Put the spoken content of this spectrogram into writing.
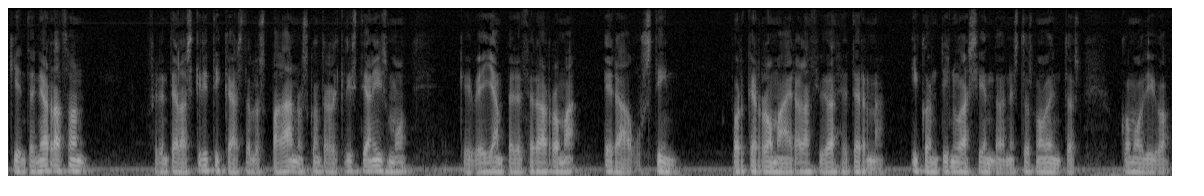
quien tenía razón frente a las críticas de los paganos contra el cristianismo, que veían perecer a Roma, era Agustín, porque Roma era la ciudad eterna, y continúa siendo en estos momentos, como digo,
